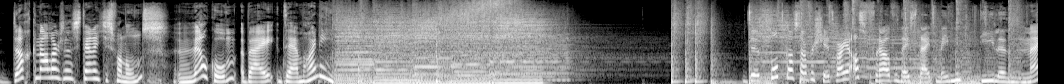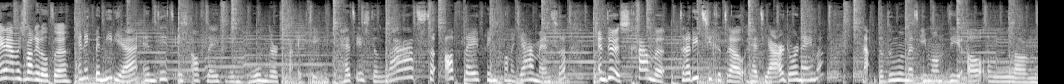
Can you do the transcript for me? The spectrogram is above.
Dag knallers en sterretjes van ons. Welkom bij Damn Honey. De podcast over shit waar je als vrouw van deze tijd mee moet dealen. Mijn naam is Marilotte. En ik ben Nidia en dit is aflevering 115. Het is de laatste aflevering van het jaar, mensen. En dus gaan we traditiegetrouw het jaar doornemen. Nou, dat doen we met iemand die al lang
